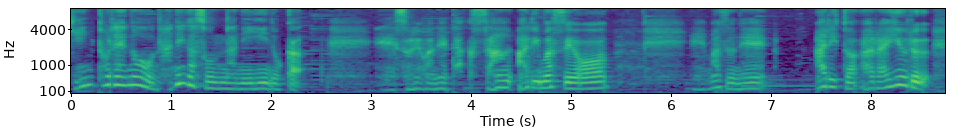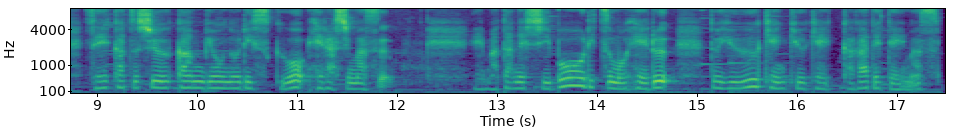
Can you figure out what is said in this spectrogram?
筋トレの何がそんなにいいのか、えそれはねたくさんありますよ、えまずねありとあらゆる生活習慣病のリスクを減らします。またね死亡率も減るという研究結果が出ています。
